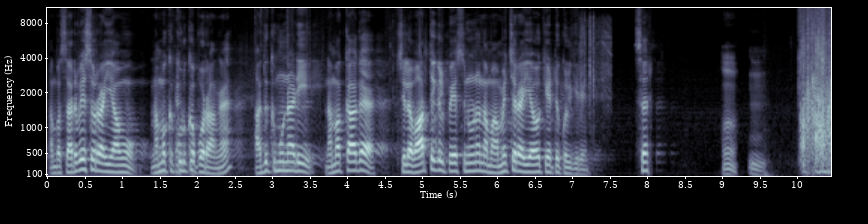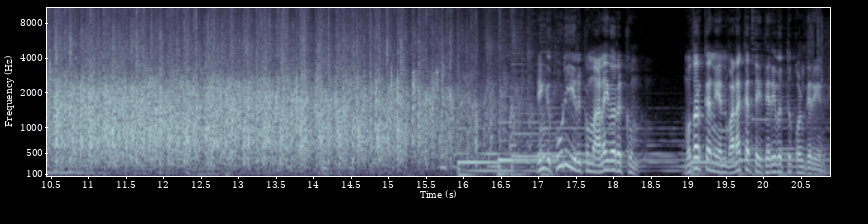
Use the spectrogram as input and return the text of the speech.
நம்ம சர்வேஸ்வர் ஐயாவும் நமக்கு கொடுக்க போறாங்க. அதுக்கு முன்னாடி நமக்காக சில வார்த்தைகள் பேசணும்னு நம்ம அமைச்சர் ஐயாவை கேட்டுக்கொள்கிறேன். சார். ம். ம். இங்கு கூடியிருக்கும் அனைவருக்கும் முதற்கண் என் வணக்கத்தை தெரிவித்துக் கொள்கிறேன்.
